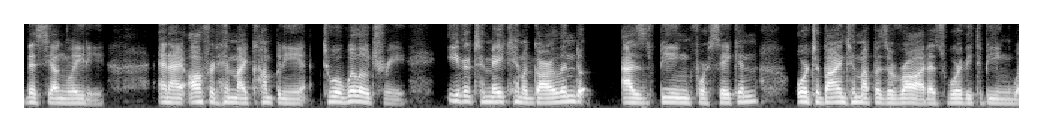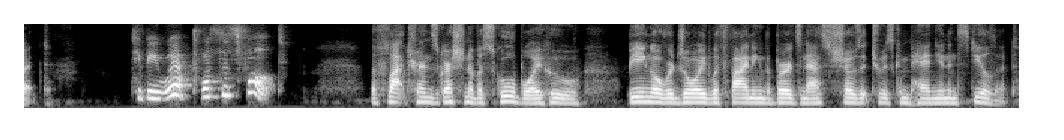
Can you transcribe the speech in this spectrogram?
this young lady, and I offered him my company to a willow tree, either to make him a garland as being forsaken, or to bind him up as a rod as worthy to being whipped. To be whipped? What's his fault? The flat transgression of a schoolboy who, being overjoyed with finding the bird's nest, shows it to his companion and steals it.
